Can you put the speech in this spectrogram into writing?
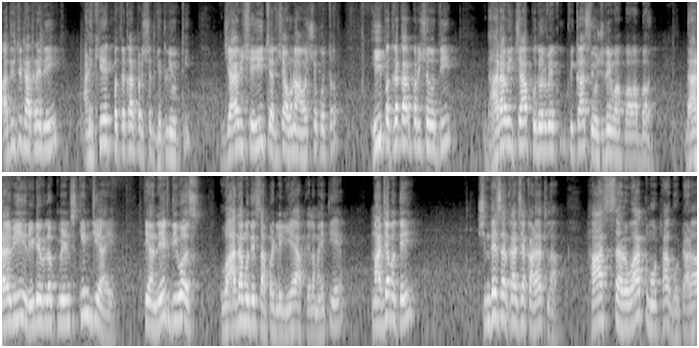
आदित्य ठाकरेंनी आणखी एक पत्रकार परिषद घेतली होती ज्याविषयी चर्चा होणं आवश्यक होतं. ही पत्रकार परिषद होती धारावीच्या पुनर्विकास योजनेबाबत धारावी रिडेव्हलपमेंट स्कीम जी आहे ती अनेक दिवस वादामध्ये सापडलेली आहे आपल्याला माहिती आहे. माझ्या मते शिंदे सरकारच्या काळातला हा सर्वात मोठा घोटाळा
